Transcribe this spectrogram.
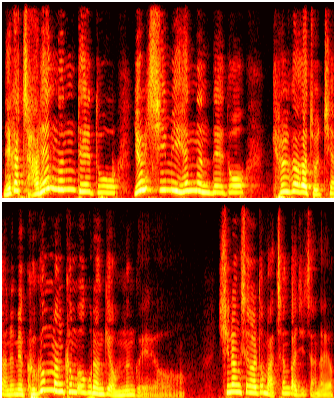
내가 잘했는데도 열심히 했는데도 결과가 좋지 않으면 그것만큼 억울한 게 없는 거예요. 신앙생활도 마찬가지잖아요.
